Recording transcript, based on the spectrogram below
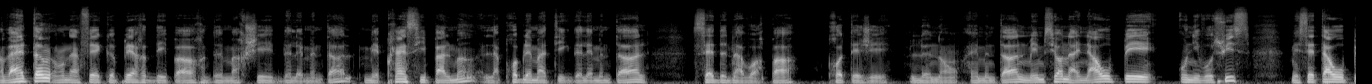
20 ans, on n'a fait que perdre des parts de marché d'Elemental, mais principalement, la problématique d'Elemental, c'est de n'avoir pas protégé le nom Elemental, même si on a une AOP au niveau suisse, mais cette AOP,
